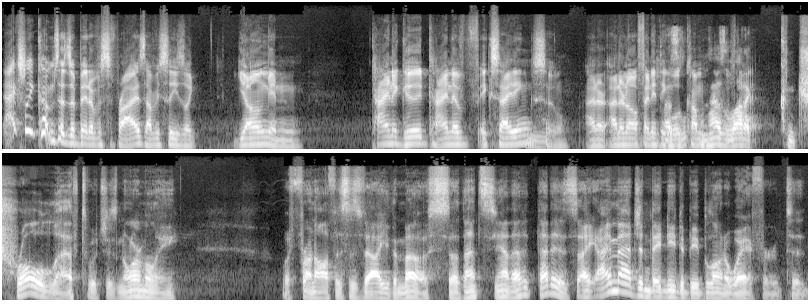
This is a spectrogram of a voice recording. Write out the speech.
actually comes as a bit of a surprise. Obviously, he's like young and kind of good, kind of exciting. Hmm. So I don't, I don't know if anything has, will come. has a lot of control left, which is normally what front offices value the most. So that's yeah, that that is. I, I imagine they need to be blown away for to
